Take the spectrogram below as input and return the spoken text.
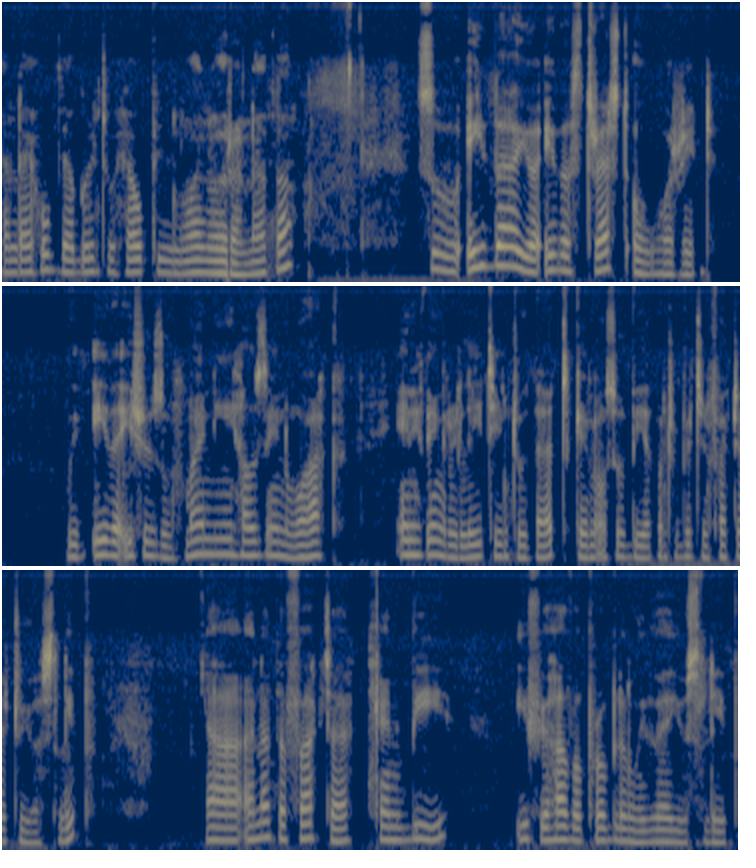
And I hope they're going to help you in one way or another. So, either you're either stressed or worried with either issues of money, housing, work, anything relating to that can also be a contributing factor to your sleep. Uh, another factor can be if you have a problem with where you sleep.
